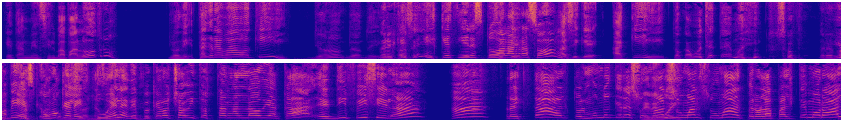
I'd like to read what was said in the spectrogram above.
que también sirva para el otro. Lo di- está grabado aquí. Yo no, yo- Pero es que, es que tienes toda Así la que- razón. Así que aquí tocamos este tema incluso. Pero papi, es como que les duele. casi- Después que los chavitos están al lado de acá, es difícil, ¿ah? ¿Ah? Restar. Todo el mundo quiere sumar, sumar, sumar. Pero la parte moral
